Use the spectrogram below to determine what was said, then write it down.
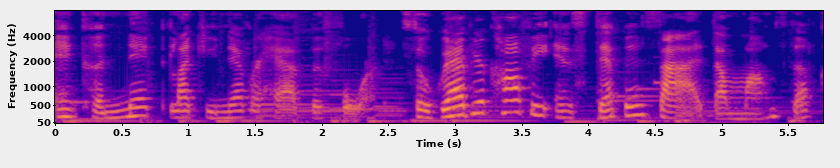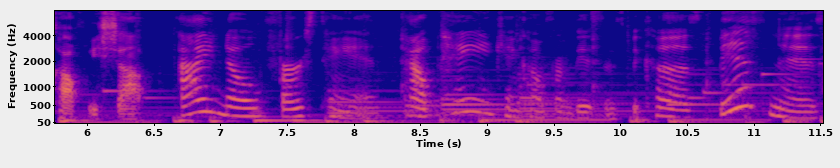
and connect like you never have before. So grab your coffee and step inside the Mom Stuff Coffee Shop. I know firsthand how pain can come from business because business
